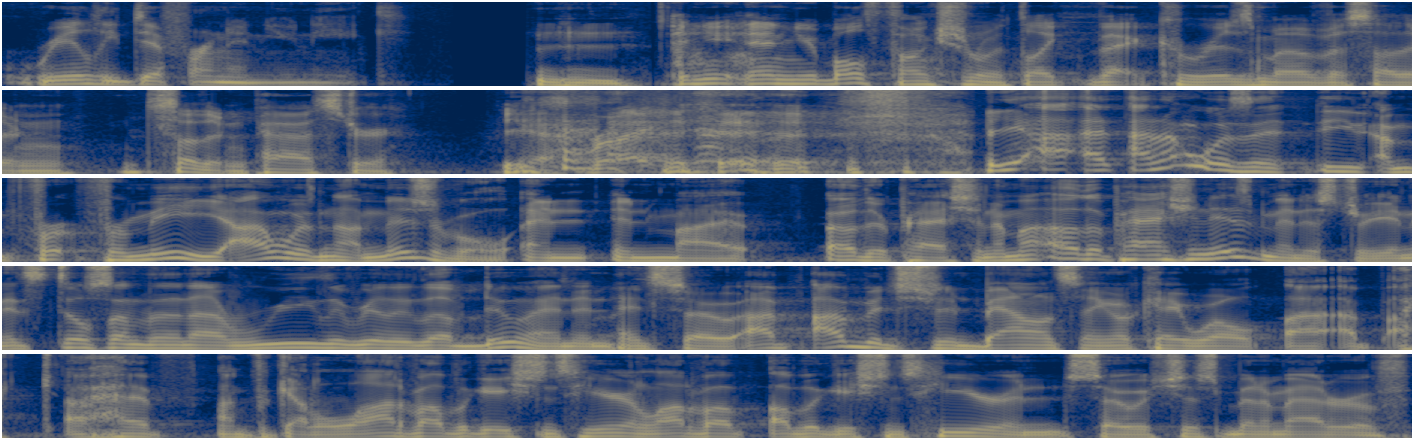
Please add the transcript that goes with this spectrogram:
really different and unique. And you and you both function with like that charisma of a southern southern pastor. Yeah, right. Yeah, I, I wasn't. you know, um, For for me, I was not miserable, and in my other passion, and my other passion is ministry, and it's still something that I really, really love doing. And, and so I've, I've been just been balancing. Okay, well, I, I, I have I've got a lot of obligations here, and a lot of ob- obligations here, and so it's just been a matter of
